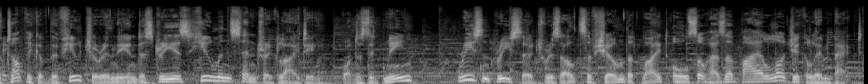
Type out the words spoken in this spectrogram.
The topic of the future in the industry is human-centric lighting. What does it mean? Recent research results have shown that light also has a biological impact.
